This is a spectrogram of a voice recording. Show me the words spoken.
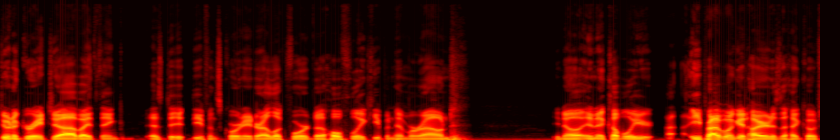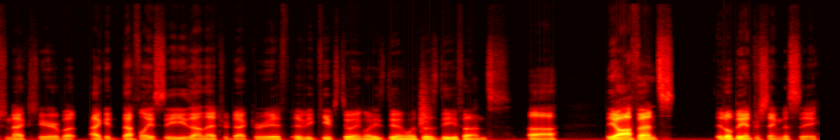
doing a great job, I think, as de- defense coordinator. I look forward to hopefully keeping him around. You know, in a couple of years, he probably won't get hired as a head coach next year, but I could definitely see he's on that trajectory if, if he keeps doing what he's doing with this defense. Uh, the offense, it'll be interesting to see.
